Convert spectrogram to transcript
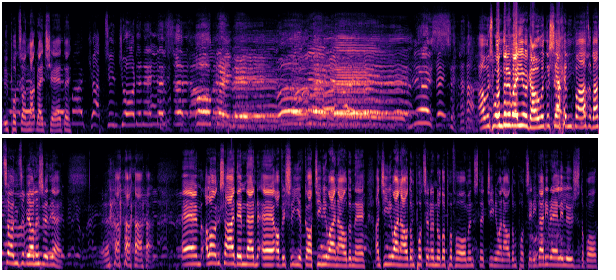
who puts on that red shirt there. My captain Jordan Henderson. Oh, oh baby. Oh, baby. Yes. I was wondering where you were going with the second part of that song, to be honest with you. Um, alongside him, then uh, obviously you've got Gini Wijnaldum there, and Gini Wijnaldum puts in another performance that Gini Wijnaldum puts in. He very rarely loses the ball.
